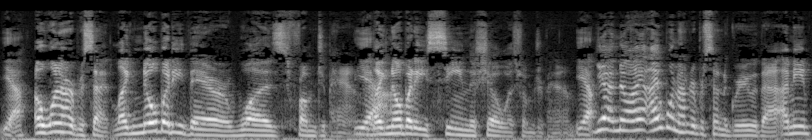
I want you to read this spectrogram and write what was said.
yeah. Oh, 100%. Like, nobody there was from Japan. Yeah. Like, nobody seen the show was from Japan. Yeah. Yeah, no, I, I 100% agree with that. I mean,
